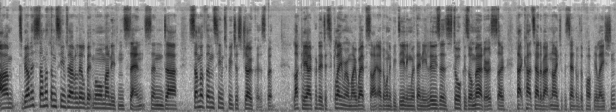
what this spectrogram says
Um, to be honest, some of them seem to have a little bit more money than sense, and uh, some of them seem to be just jokers. But luckily, I put a disclaimer on my website. I don't want to be dealing with any losers, stalkers, or murderers, so that cuts out about 90% of the population.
